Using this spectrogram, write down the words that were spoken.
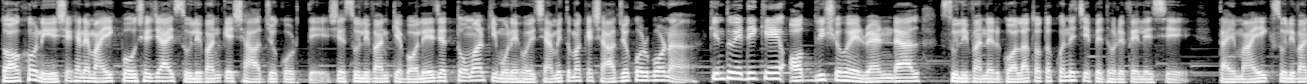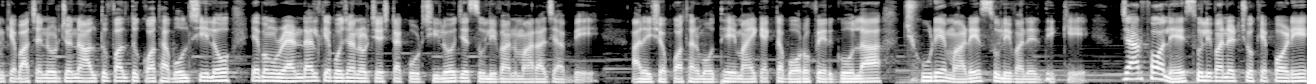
তখনই সেখানে মাইক পৌঁছে যায় সুলিভানকে সাহায্য করতে। সে সুলিভানকে বলে যে, তোমার কি মনে হয়েছে? আমি তোমাকে সাহায্য করব না? কিন্তু এদিকে অদৃশ্য হয়ে র্যান্ডাল সুলিভানের গলা ততক্ষণে চেপে ধরে ফেলেছে। তাই মাইক সুলিভানকে বাঁচানোর জন্য আলতু ফালতু কথা বলছিল এবং র্যান্ডালকে বোঝানোর চেষ্টা করছিল যে সুলিভান মারা যাবে। আর এইসব কথার মধ্যে মাইক একটা বরফের গোলা ছুঁড়ে মারে সুলিভানের দিকে। যার ফলে সুলিভানের চোখে পড়ে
